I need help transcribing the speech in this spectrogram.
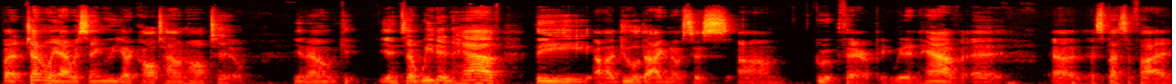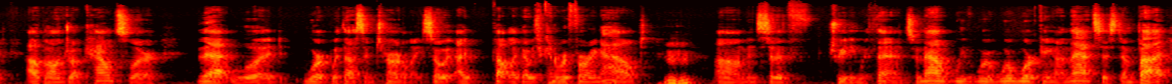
But generally, I was saying, you got to call Townhall II, you know. And so we didn't have the uh, dual diagnosis um, group therapy. We didn't have a, a, a specified alcohol and drug counselor that would work with us internally. So I felt like I was kind of referring out mm-hmm. um, instead of treating within. So now we, we're, we're working on that system, but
